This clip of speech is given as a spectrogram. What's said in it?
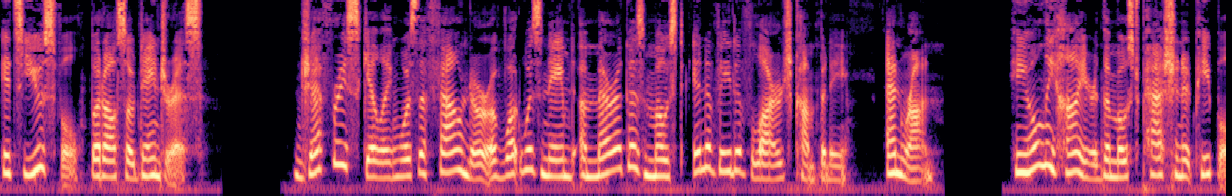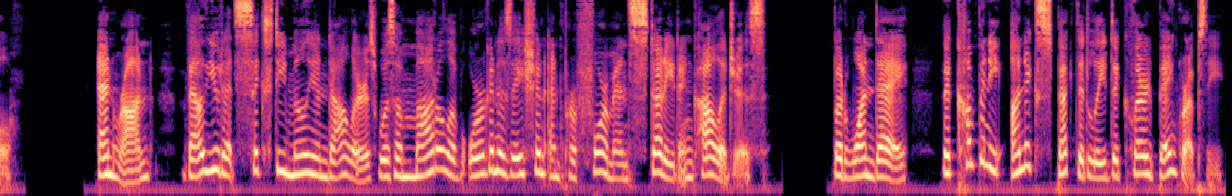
It's useful, but also dangerous. Jeffrey Skilling was the founder of what was named America's most innovative large company, Enron. He only hired the most passionate people. Enron, valued at $60 million, was a model of organization and performance studied in colleges. But one day, the company unexpectedly declared bankruptcy,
